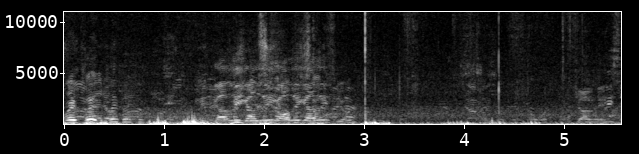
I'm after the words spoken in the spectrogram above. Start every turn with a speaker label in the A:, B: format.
A: Wait,
B: play, play, play.
C: Liga, liga, liga, liga.
B: Good
C: job,
B: Nate.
